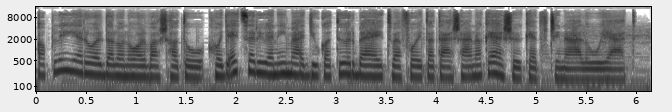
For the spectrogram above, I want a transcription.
A player oldalon olvasható, hogy egyszerűen imádjuk a törbeejtve folytatásának első kedvcsinálóját.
